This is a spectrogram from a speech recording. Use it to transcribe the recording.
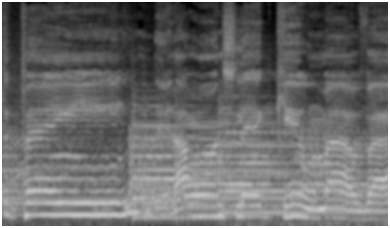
the pain that I once let kill my vibe.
